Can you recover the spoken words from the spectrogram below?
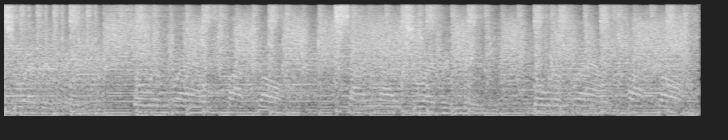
to everything. Gordon Brown, fuck off. Say no to everything. Gordon Brown, fuck off.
